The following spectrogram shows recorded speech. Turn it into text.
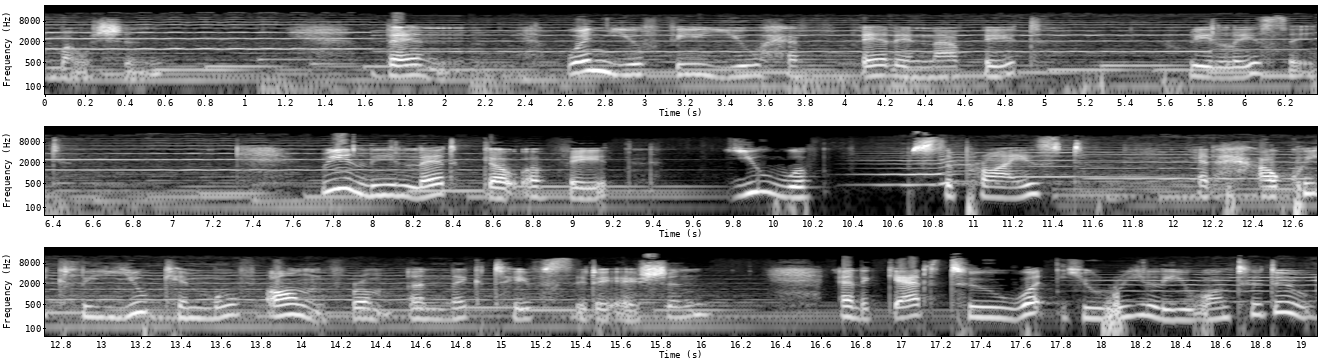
emotion. Then, when you feel you have fed enough of it, release it. Really let go of it. You will be surprised at how quickly you can move on from a negative situation and get to what you really want to do.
